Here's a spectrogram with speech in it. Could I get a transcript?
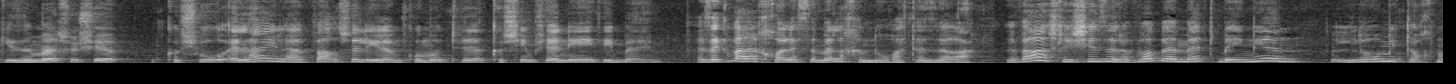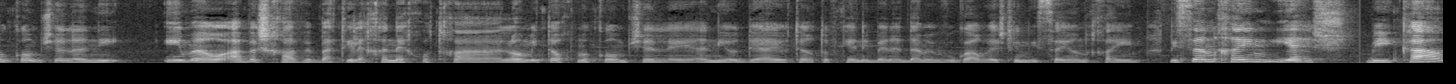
כי זה משהו שקשור אליי, לעבר שלי, למקומות הקשים שאני הייתי בהם. אז זה כבר יכול לסמל לכם נורת אזהרה. הדבר השלישי זה לבוא באמת בעניין, לא מתוך מקום של אני אימא או אבא שלך ובאתי לחנך אותך, לא מתוך מקום של אה, אני יודע יותר טוב כי אני בן אדם מבוגר ויש לי ניסיון חיים. ניסיון חיים יש, בעיקר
